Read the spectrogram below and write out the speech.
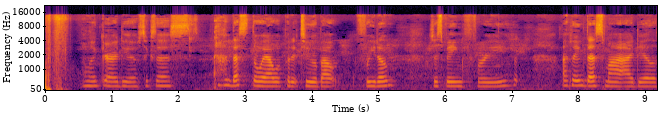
I like your idea of success. That's the way I would put it too about freedom, just being free. I think that's my ideal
